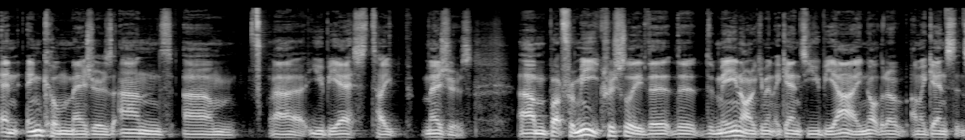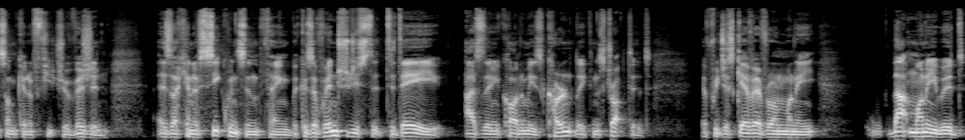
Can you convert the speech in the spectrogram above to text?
in income measures and um, uh, UBS type measures. Um, but for me, crucially, the, the, the main argument against UBI, not that I'm against it in some kind of future vision, is a kind of sequencing thing. Because if we introduced it today, as the economy is currently constructed, if we just give everyone money, that money would,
